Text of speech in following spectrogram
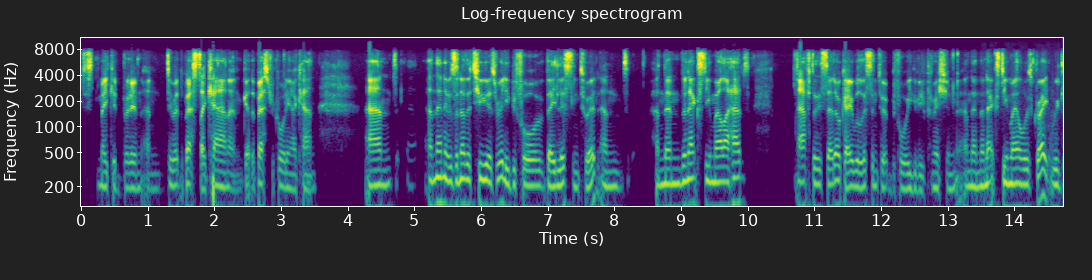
just make it brilliant and do it the best i can and get the best recording i can and and then it was another two years really before they listened to it and and then the next email i had after they said, okay, we'll listen to it before we give you permission. And then the next email was great. We'd,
